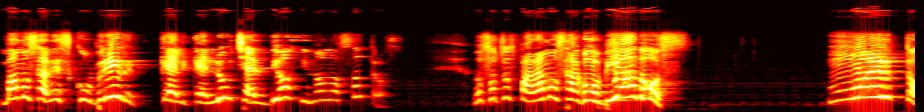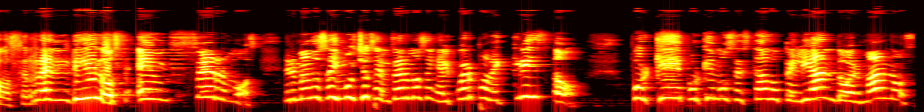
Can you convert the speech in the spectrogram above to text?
vamos a descubrir que el que lucha es Dios y no nosotros. Nosotros paramos agobiados muertos, rendidos, enfermos. Hermanos, hay muchos enfermos en el cuerpo de Cristo. ¿Por qué? Porque hemos estado peleando, hermanos,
